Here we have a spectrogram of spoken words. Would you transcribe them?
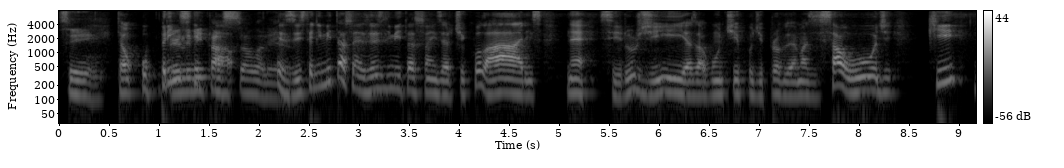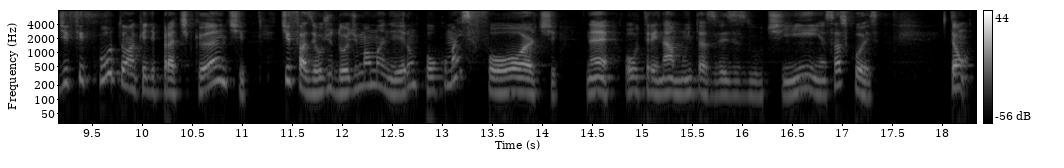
Sim, Então, o tem principal. limitação ali. é. Existem limitações, às vezes limitações articulares, né, cirurgias, algum tipo de problemas de saúde, que dificultam aquele praticante de fazer o judô de uma maneira um pouco mais forte, né, ou treinar muitas vezes lutinha, essas coisas. Então,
